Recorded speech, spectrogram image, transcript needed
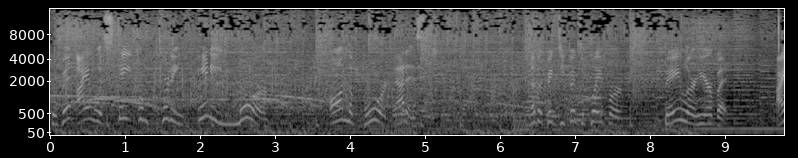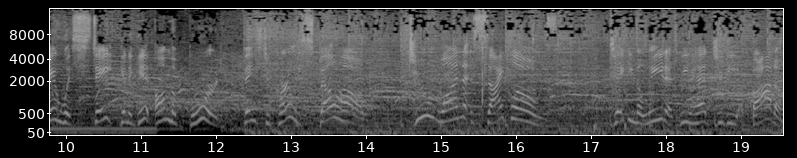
prevent Iowa State from putting any more on the board. That is another big defensive play for Baylor here, but Iowa State gonna get on the board thanks to Carly Spelhaug. 2-1 Cyclones taking the lead as we head to the bottom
